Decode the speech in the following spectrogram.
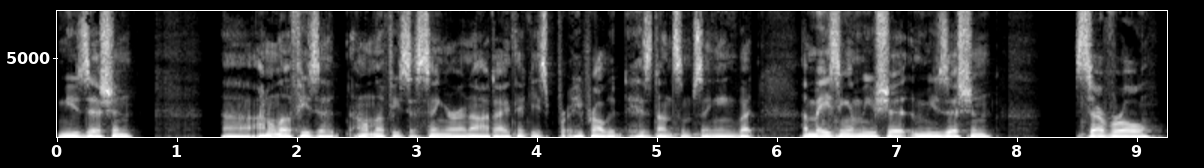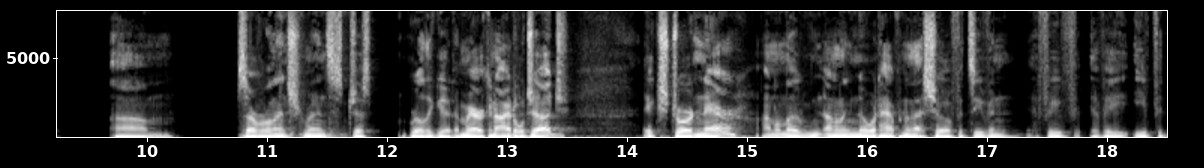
musician. Uh, I don't know if he's a I don't know if he's a singer or not. I think he's he probably has done some singing, but amazing music, musician. Several um, several instruments, just really good. American Idol judge extraordinaire. I don't know. I don't even know what happened to that show. If it's even if he if he if, it,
